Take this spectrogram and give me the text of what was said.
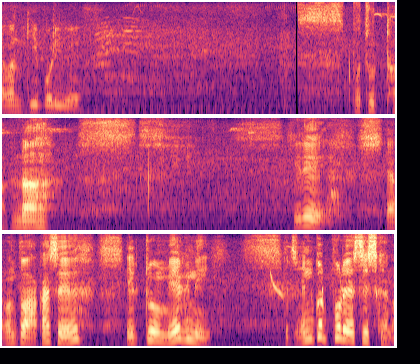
এখন কি পরিবেশ? প্রচুর ঠান্ডা। কিরে এখন তো আকাশে একটু মেঘ নেই। রেনকোট পরে এসছিস কেন?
